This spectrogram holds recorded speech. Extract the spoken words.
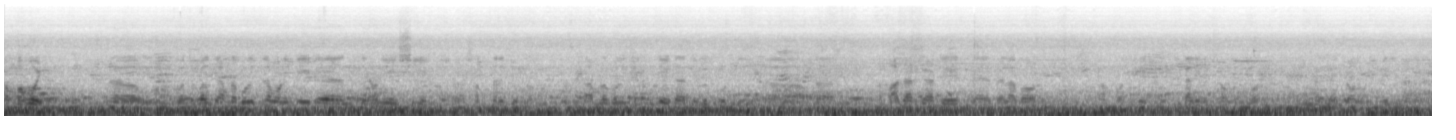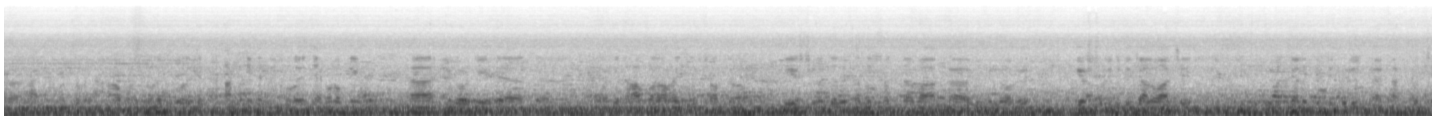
সম্ভব হয় না। আহ, গতকালকে আমরা বলেছিলাম অনেকে আহ, নিয়ে এসেছিলেন সপ্তাহের জন্য। আমরা বলেছিলাম যে এটা নিবেদ করতে আমরা বাজারঘাটের বেলাবর আমাদের মুক্তিকালীন সংগ্রহ এখানে জল রাখার মাধ্যমে অনেক করেছে আজকে এখানে শুরু হয়েছে এখন অব্দি এগারোটি ধাওয়া করা হয়েছে সব গৃহস্থলী যাবে তাদের সত্তা বা বিভিন্নভাবে গৃহস্থলী যদি চালু আছে কাজ করছে।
